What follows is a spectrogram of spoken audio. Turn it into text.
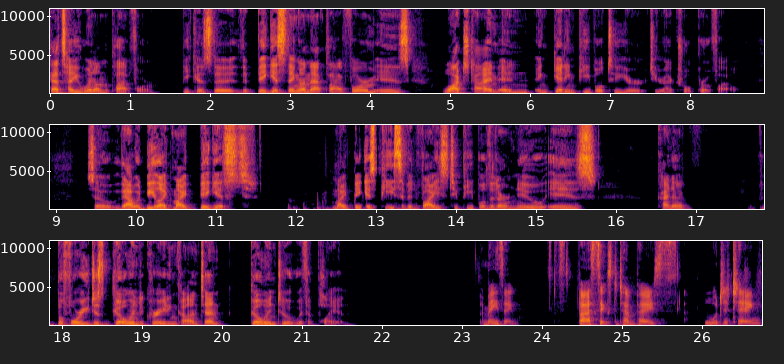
that's how you win on the platform because the the biggest thing on that platform is watch time and and getting people to your to your actual profile so that would be like my biggest my biggest piece of advice to people that are new is kind of before you just go into creating content, go into it with a plan. Amazing. First six to 10 posts, auditing,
